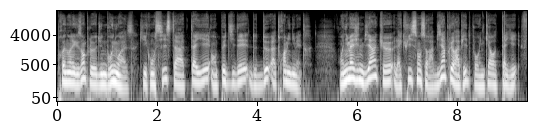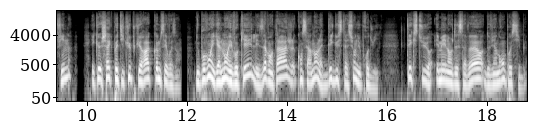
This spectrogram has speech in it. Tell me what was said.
Prenons l'exemple d'une brunoise, qui consiste à tailler en petits dés de 2 à 3 mm. On imagine bien que la cuisson sera bien plus rapide pour une carotte taillée fine, et que chaque petit cube cuira comme ses voisins. Nous pouvons également évoquer les avantages concernant la dégustation du produit texture et mélange des saveurs deviendront possibles.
